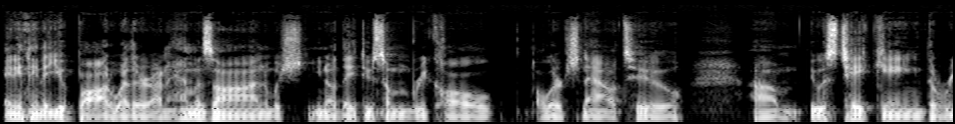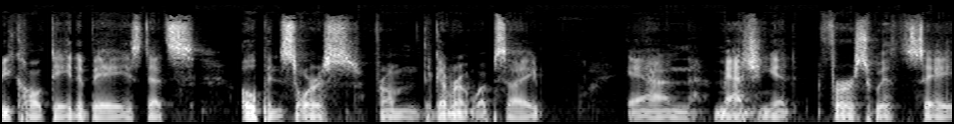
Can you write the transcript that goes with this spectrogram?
anything that you bought whether on amazon which you know they do some recall alerts now too um, it was taking the recall database that's open source from the government website and matching it first with say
